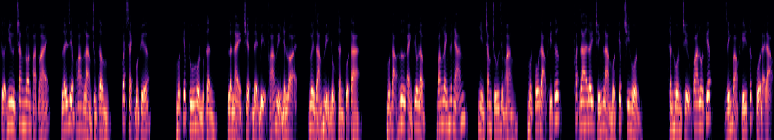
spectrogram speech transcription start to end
tựa như trăng non phá toái, lấy diệp hoang làm trung tâm, quét sạch bốn phía. Một kiếp thú hồn nhục thân, lần này triệt để bị phá hủy nhân loại, ngươi dám hủy nhục thân của ta. Một đạo hư ảnh phiêu lập, băng lanh huyết nhãn, nhìn chăm chú diệp hoang, một cô đạo khí tức, phát ra đây chính là một kiếp chi hồn. Thần hồn chịu qua lôi kiếp, dính vào khí tức của đại đạo.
